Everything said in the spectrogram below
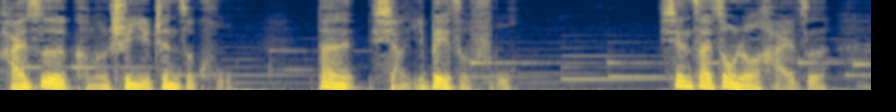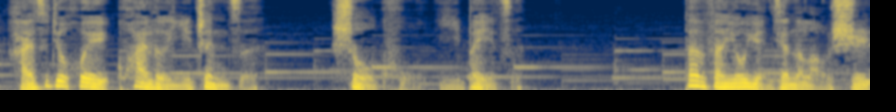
孩子可能吃一阵子苦，但享一辈子福。现在纵容孩子，孩子就会快乐一阵子，受苦一辈子。但凡有远见的老师，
